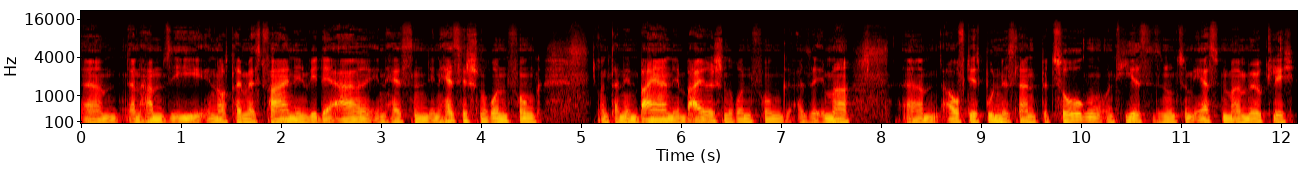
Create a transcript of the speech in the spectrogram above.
Ähm, dann haben Sie in Nordrhein-Westfalen den WDR, in Hessen den hessischen Rundfunk und dann in Bayern den bayerischen Rundfunk. Also immer ähm, auf das Bundesland bezogen. Und hier ist es nun zum ersten Mal möglich,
